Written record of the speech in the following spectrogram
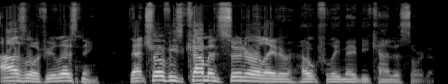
Oslo, if you're listening, that trophy's coming sooner or later. Hopefully, maybe kind of, sort of.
